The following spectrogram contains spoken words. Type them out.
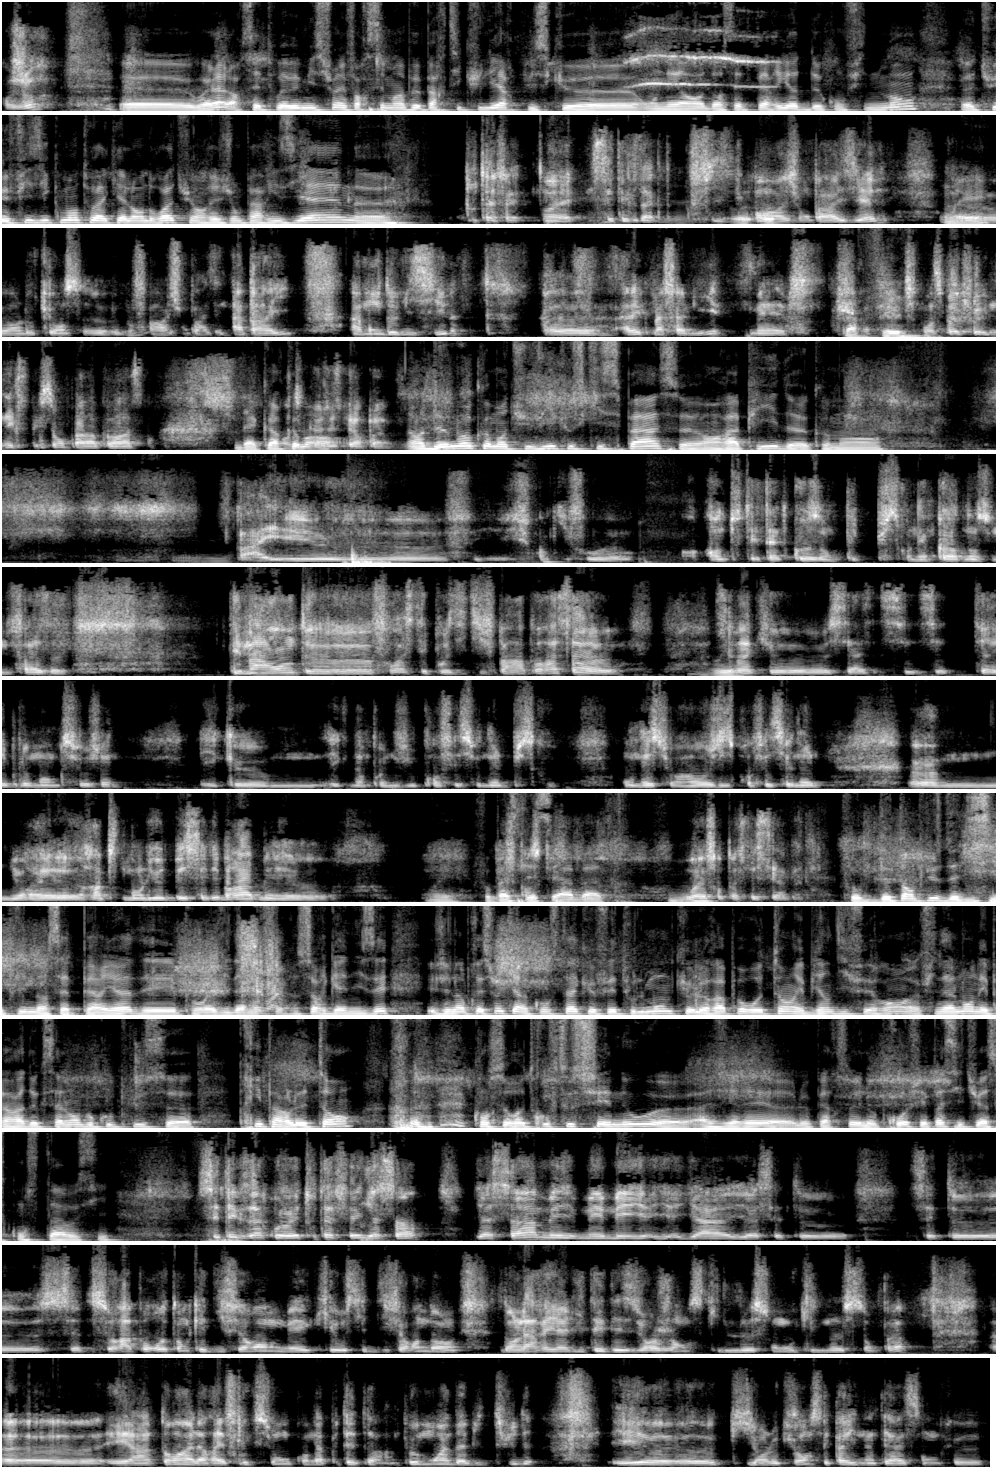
Bonjour. Euh, voilà, alors cette web émission est forcément un peu particulière puisque euh, on est en, dans cette période de confinement. Euh, tu es physiquement, toi, à quel endroit? Tu es en région parisienne euh? Tout à fait, ouais, c'est exact. Physiquement en région parisienne, Ouais. euh, en l'occurrence, euh, enfin en région parisienne, à Paris, à mon domicile, euh, avec ma famille, mais Parfait. je pense pas que je sois une exception par rapport à ça. D'accord. Comment cas, j'espère pas. En deux mots, comment tu vis tout ce qui se passe euh, en rapide euh, Comment Bah, et, euh, je crois qu'il faut, euh, en tout état de cause, puisqu'on est encore dans une phase euh, démarrante, faut rester positif par rapport à ça. Oui. C'est vrai que c'est terriblement anxiogène et que, et que d'un point de vue professionnel, puisque on est sur un registre professionnel, euh, il y aurait rapidement lieu de baisser les bras, mais euh, Oui, faut pas se laisser qu'il faut- abattre. ouais, faut pas se laisser abattre. faut d'autant plus de discipline dans cette période et pour évidemment s'organiser. Et j'ai l'impression qu'il y a un constat que fait tout le monde, que le rapport au temps est bien différent. Euh, Finalement, on est paradoxalement beaucoup plus euh, pris par le temps qu'on se retrouve tous chez nous euh, à gérer le perso et le pro. Je sais pas si tu as ce constat aussi. C'est exact, ouais, ouais, tout à fait. Il y a ça, il y a ça, mais mais mais il y a il y a, il y a cette euh, cette, euh, cette- ce rapport au temps qui est différent, mais qui est aussi différent dans dans la réalité des urgences qu'ils le sont ou qu'ils ne le sont pas, euh, et un temps à la réflexion qu'on a peut-être un peu moins d'habitude et euh, qui en l'occurrence n'est pas inintéressant que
